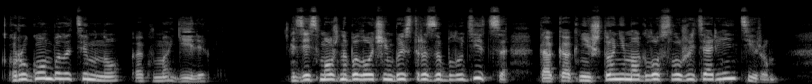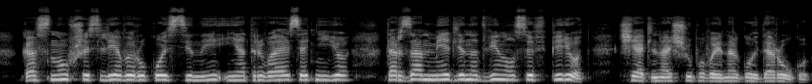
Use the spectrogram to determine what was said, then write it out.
Кругом было темно, как в могиле. Здесь можно было очень быстро заблудиться, так как ничто не могло служить ориентиром. Коснувшись левой рукой стены и не отрываясь от нее, Тарзан медленно двинулся вперед, тщательно ощупывая ногой дорогу.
